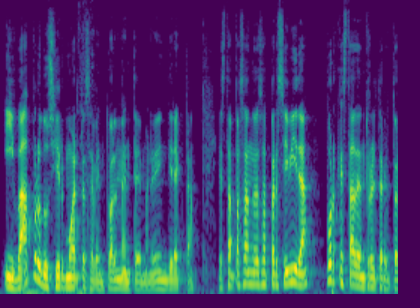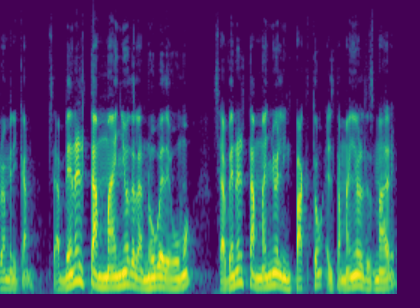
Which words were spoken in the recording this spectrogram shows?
y va a producir muertes eventualmente de manera indirecta, está pasando desapercibida porque está dentro del territorio americano. O sea, ven el tamaño de la nube de humo, o sea, ven el tamaño del impacto, el tamaño del desmadre.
